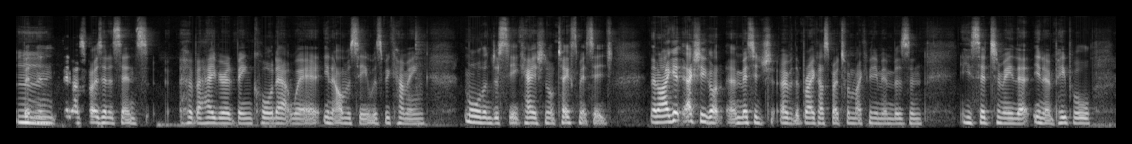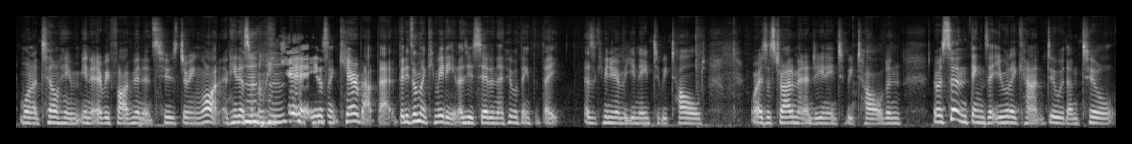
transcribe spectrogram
Mm. But then, then I suppose, in a sense, her behaviour had been called out where, you know, obviously it was becoming more than just the occasional text message. Then I get actually got a message over the break. I spoke to one of my committee members, and he said to me that you know people want to tell him you know every five minutes who's doing what, and he doesn't mm-hmm. really care. He doesn't care about that. But he's on the committee, as you said, and that people think that they, as a committee member, you need to be told. Whereas a strata manager, you need to be told. And there are certain things that you really can't deal with until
